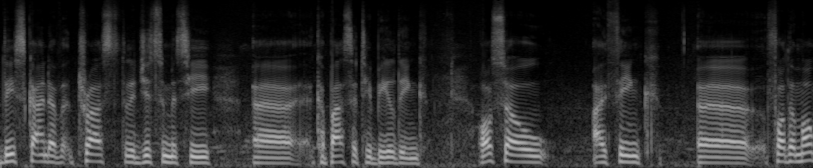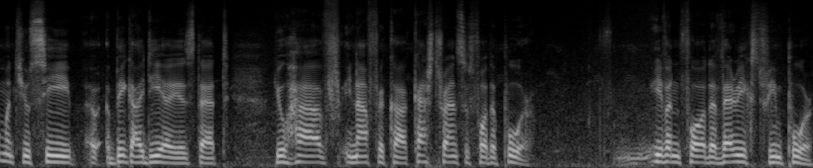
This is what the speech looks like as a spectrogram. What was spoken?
this kind of trust, legitimacy, uh, capacity building also I think uh, for the moment you see a, a, big idea is that you have in Africa cash transfers for the poor, even for the very extreme poor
